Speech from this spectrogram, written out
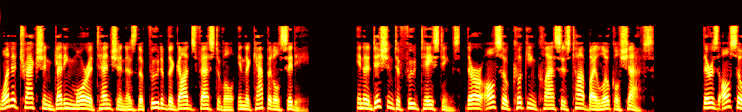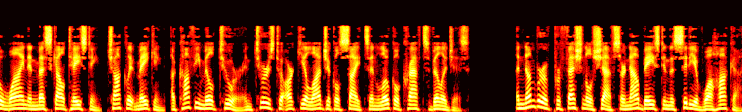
One attraction getting more attention is the Food of the Gods Festival in the capital city. In addition to food tastings, there are also cooking classes taught by local chefs. There is also wine and mezcal tasting, chocolate making, a coffee mill tour and tours to archaeological sites and local crafts villages. A number of professional chefs are now based in the city of Oaxaca.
